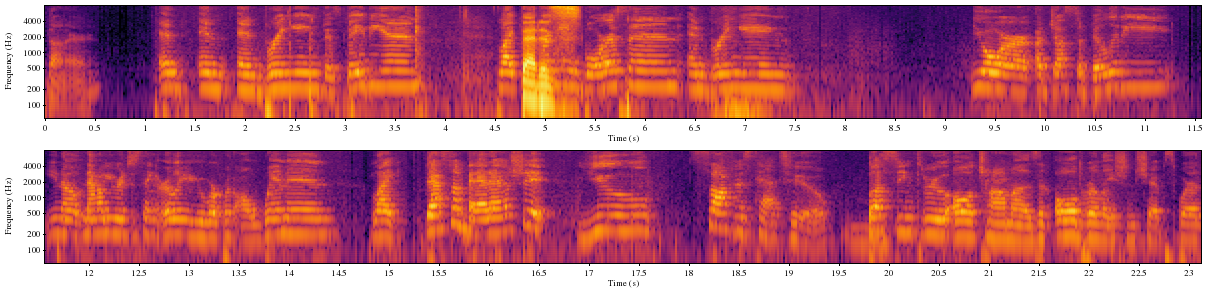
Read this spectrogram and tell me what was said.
Dunner, and and and bringing this baby in, like That bringing is- Boris in, and bringing your adjustability. You know, now you were just saying earlier you work with all women. Like that's some badass shit. You softness tattoo, busting through old traumas and old relationships where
